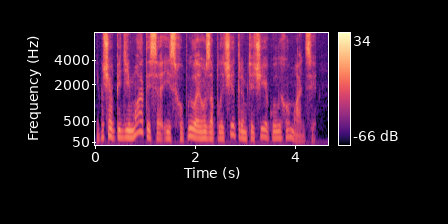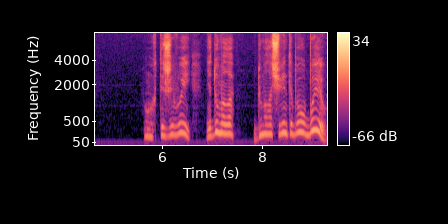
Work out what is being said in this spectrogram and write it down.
і почав підійматися і схопила його за плече, тремтячи, як у лихоманці. Ох, ти живий. Я думала, думала, що він тебе убив.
